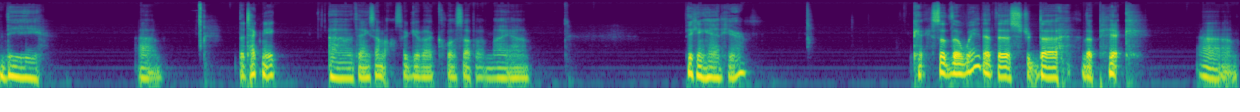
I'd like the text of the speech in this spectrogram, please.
the um, the technique uh, things. I'm also give a close up of my uh, picking hand here. Okay, so the way that the the the pick um,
